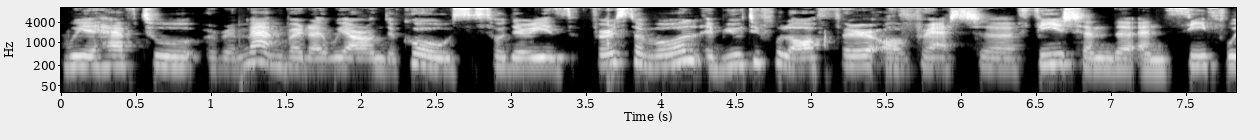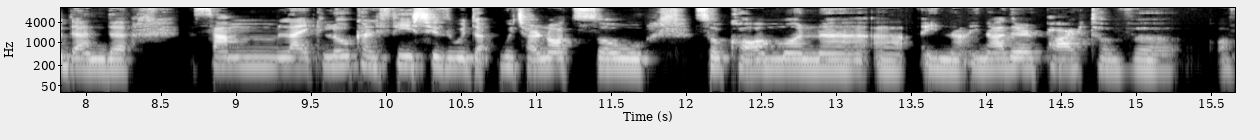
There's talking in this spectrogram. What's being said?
we have to remember that we are on the coast. So there is, first of all, a beautiful offer of fresh uh, fish and, uh, and seafood and uh, some like local fishes which, which are not so so common uh, uh, in, in other part of of,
